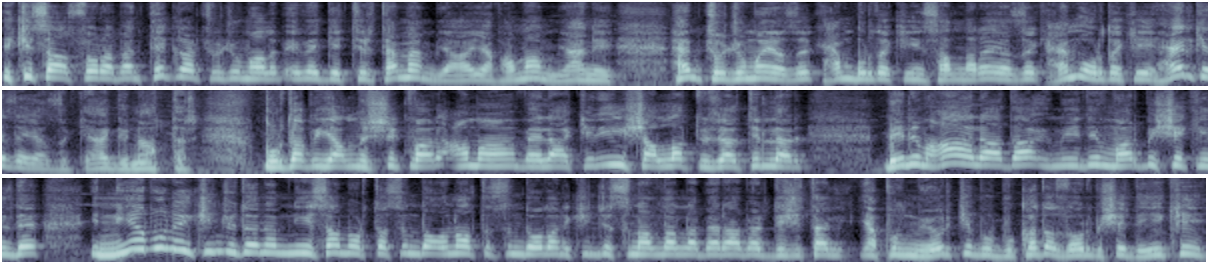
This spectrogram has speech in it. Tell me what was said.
iki saat sonra ben tekrar çocuğumu alıp eve getirtemem ya yapamam. Yani hem çocuğuma yazık hem buradaki insanlara yazık hem oradaki herkese yazık ya günahtır. Burada bir yanlışlık var ama ve lakin inşallah düzeltirler. Benim hala da ümidim var bir şekilde. E niye bunu ikinci dönem Nisan ortasında 16'sında olan ikinci sınavlarla beraber dijital yapılmıyor ki bu bu kadar zor bir şey değil ki.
